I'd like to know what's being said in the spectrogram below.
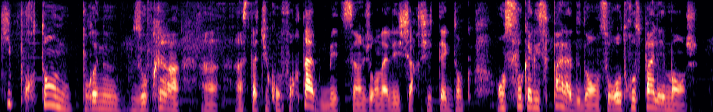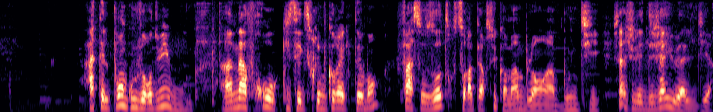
qui pourtant pourraient nous offrir un, statut confortable, médecin, journaliste, architecte. Donc on ne se focalise pas là-dedans, on ne se retrouve pas les manches. À tel point qu'aujourd'hui, un afro qui s'exprime correctement face aux autres sera perçu comme un blanc, un bounty. Ça, je l'ai déjà eu à le dire,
